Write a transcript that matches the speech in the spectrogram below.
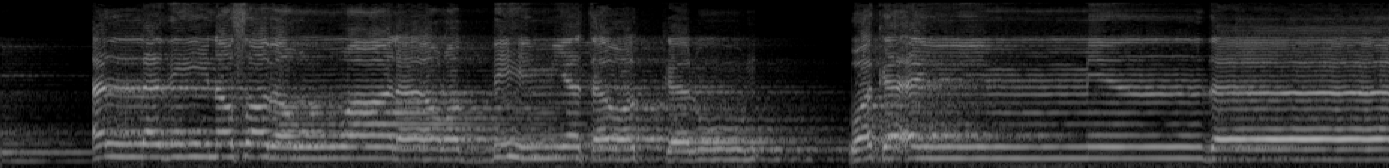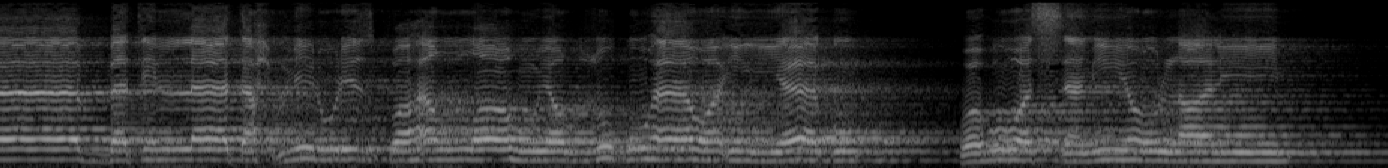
الذين صبروا وعلى ربهم يتوكلون وكأين من دابة لا تحمل رزقها الله يرزقها وإياكم وهو السميع العليم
